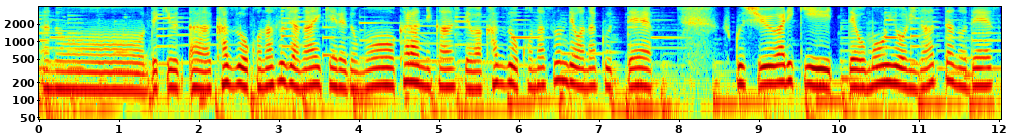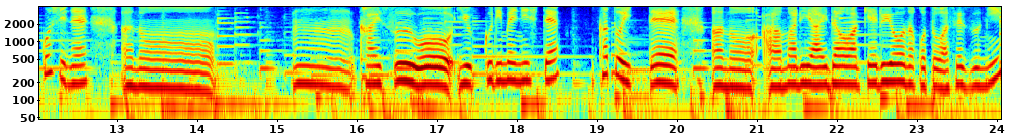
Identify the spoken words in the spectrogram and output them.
あのー、できるあ数をこなすじゃないけれどもカランに関しては数をこなすんではなくって復習ありきって思うようになったので少しねあのー、うん回数をゆっくりめにしてかといってあのあまり間を空けるようなことはせずに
